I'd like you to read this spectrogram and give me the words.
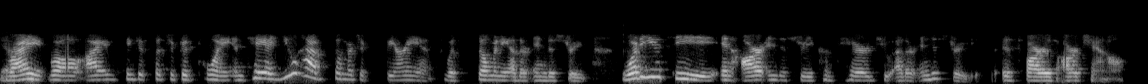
Yeah. Right. Well, I think it's such a good point. And Taya, you have so much experience with so many other industries. What do you see in our industry compared to other industries as far as our channel?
